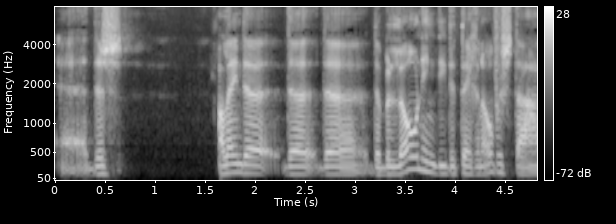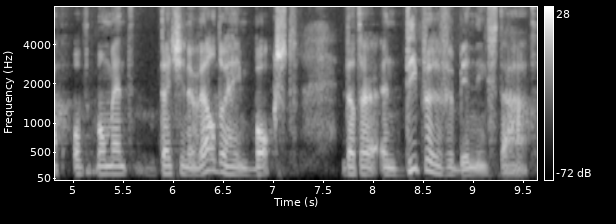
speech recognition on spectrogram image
uh, dus alleen de, de, de, de beloning die er tegenover staat op het moment dat je er wel doorheen bokst, dat er een diepere verbinding staat.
